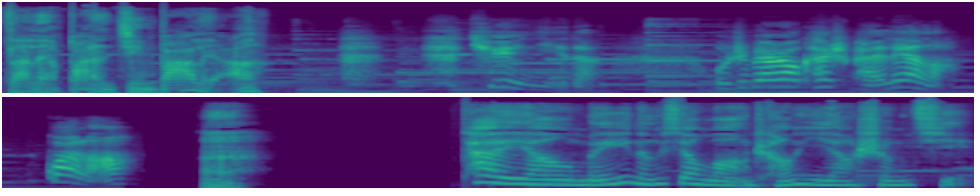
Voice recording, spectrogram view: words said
咱俩半斤八两。去你的！我这边要开始排练了，挂了啊。嗯。太阳没能像往常一样升起，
